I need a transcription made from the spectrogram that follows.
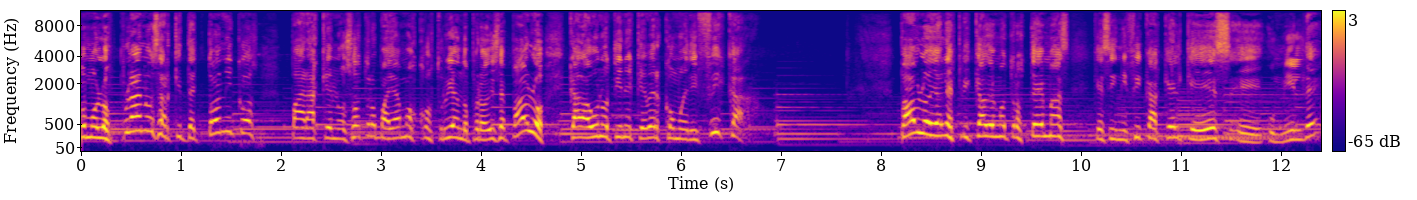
como los planos arquitectónicos para que nosotros vayamos construyendo. Pero dice Pablo, cada uno tiene que ver cómo edifica. Pablo ya le ha explicado en otros temas que significa aquel que es eh, humilde.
